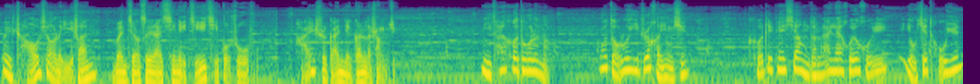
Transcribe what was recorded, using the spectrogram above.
被嘲笑了一番，温情虽然心里极其不舒服，还是赶紧跟了上去。你才喝多了呢，我走路一直很用心，可这片巷子来来回回有些头晕。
